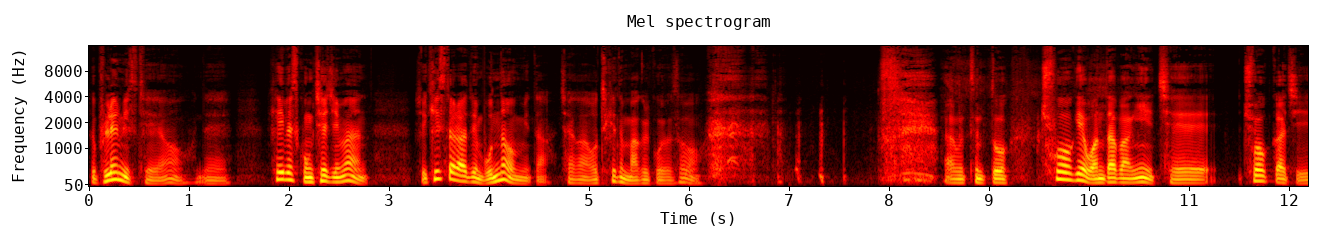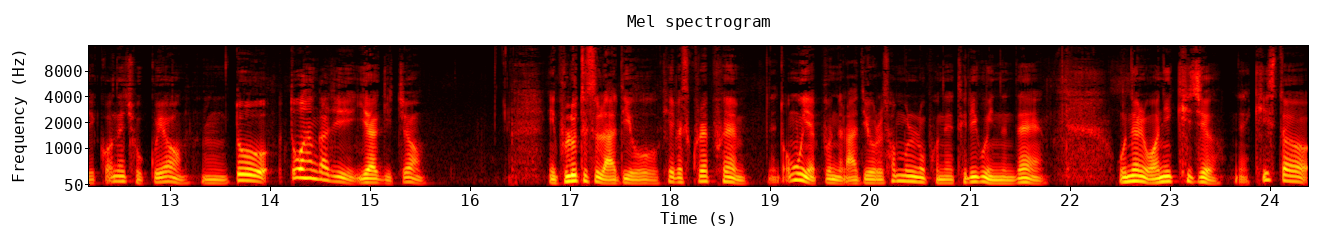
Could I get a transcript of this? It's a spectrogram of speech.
그 블랙리스트예요. 네. KBS 공채지만 저희 Kiss the Radio에 못 나옵니다. 제가 어떻게든 막을 거여서. 아무튼 또 추억의 원다방이 제 추억까지 꺼내줬고요. 음, 또, 또 한 가지 이야기 있죠. 이 블루투스 라디오, KBS Cool FM, 네, 너무 예쁜 라디오를 선물로 보내드리고 있는데, 오늘 원이 퀴즈, 네, Kiss the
